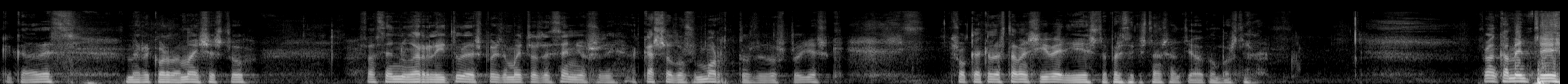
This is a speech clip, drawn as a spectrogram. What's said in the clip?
que cada vez me recorda máis estou facendo unha releitura despois de moitos decenios de A Casa dos Mortos de Dostoyevsky. Só que aquela estaba en Siberia e esta parece que está en Santiago de Compostela. Francamente,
